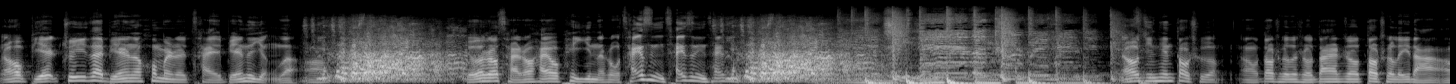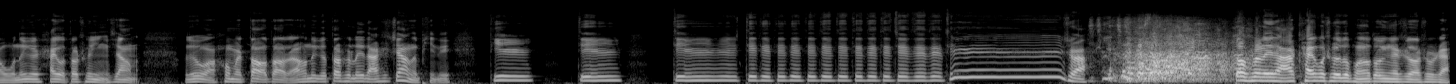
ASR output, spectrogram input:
然后别追在别人的后面的踩别人的影子啊，有的时候踩的时候还要配音的时候，我踩死你，踩死你，踩死你。然后今天倒车啊，我倒车的时候，大家知道倒车雷达啊，我那个还有倒车影像呢，我就往后面倒倒，然后那个倒车雷达是这样的频率，滴儿滴儿滴儿滴滴滴滴滴滴滴滴滴滴滴滴滴。是吧？倒车雷达开过车的朋友都应该知道，是不是？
